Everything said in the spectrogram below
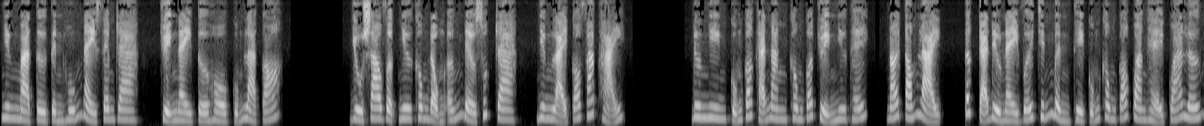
Nhưng mà từ tình huống này xem ra, chuyện này tự hồ cũng là có. Dù sao vật như không động ấn đều xuất ra, nhưng lại có pháp hải. Đương nhiên cũng có khả năng không có chuyện như thế, nói tóm lại, tất cả điều này với chính mình thì cũng không có quan hệ quá lớn,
